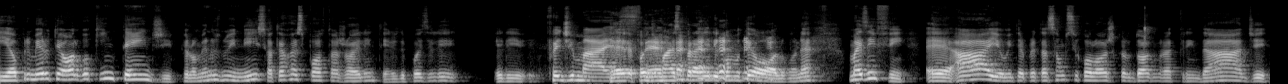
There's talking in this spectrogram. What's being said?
e é o primeiro teólogo que entende, pelo menos no início, até a resposta a Jó ele entende, depois ele ele foi demais, é, foi né? demais para ele como teólogo, né? Mas enfim, é, a interpretação psicológica do dogma da Trindade,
